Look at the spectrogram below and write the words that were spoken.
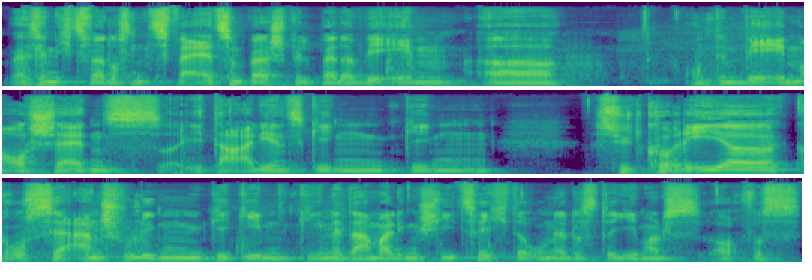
weiß ich nicht, 2002 zum Beispiel bei der WM äh, und dem WM-Ausscheidens Italiens gegen, gegen Südkorea große Anschuldigungen gegeben gegen den damaligen Schiedsrichter, ohne dass da jemals auch was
